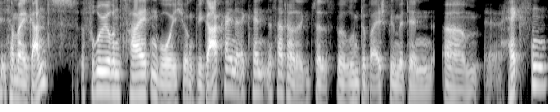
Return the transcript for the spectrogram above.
ich sag mal, in ganz früheren Zeiten, wo ich irgendwie gar keine Erkenntnis hatte. Also da gibt es ja das berühmte Beispiel mit den ähm, Hexen,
